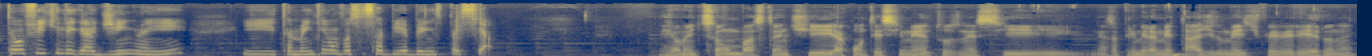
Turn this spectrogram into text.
Então fique ligadinho aí e também tem um Você Sabia bem especial. Realmente são bastante acontecimentos nesse, nessa primeira metade do mês de fevereiro, né?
